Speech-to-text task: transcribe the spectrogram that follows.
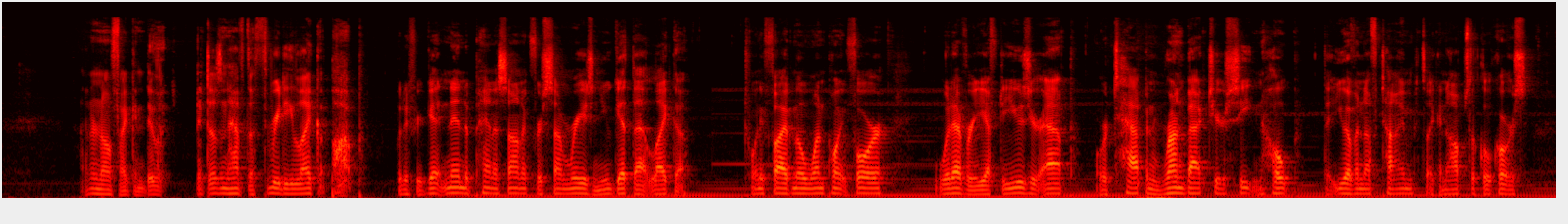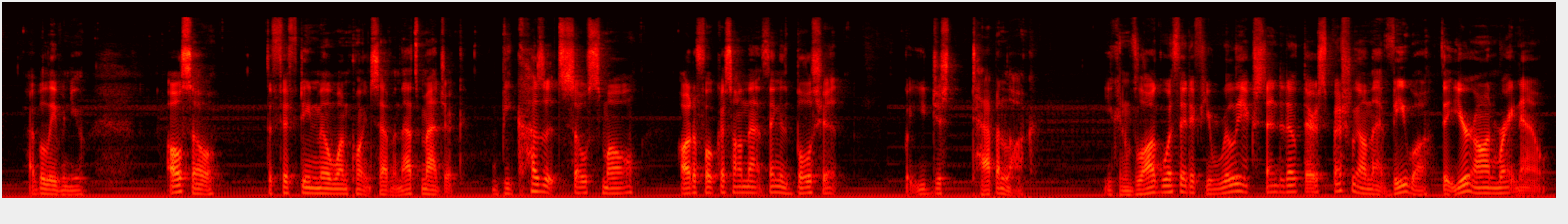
I don't know if I can do it. It doesn't have the 3D Leica pop. But if you're getting into Panasonic for some reason, you get that Leica. 25mm 1.4, whatever. You have to use your app or tap and run back to your seat and hope that you have enough time. It's like an obstacle course. I believe in you. Also, the 15 mil 1.7, that's magic. Because it's so small, autofocus on that thing is bullshit, but you just tap and lock. You can vlog with it if you really extend it out there, especially on that Viwa that you're on right now.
